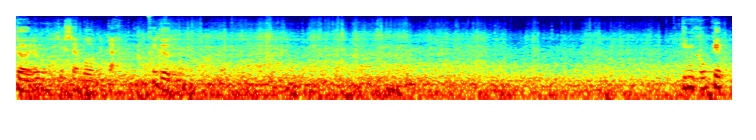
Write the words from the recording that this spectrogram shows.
Trời đó luôn chiếc xe bồn nó chạy. Cái đường kinh khủng khiếp.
